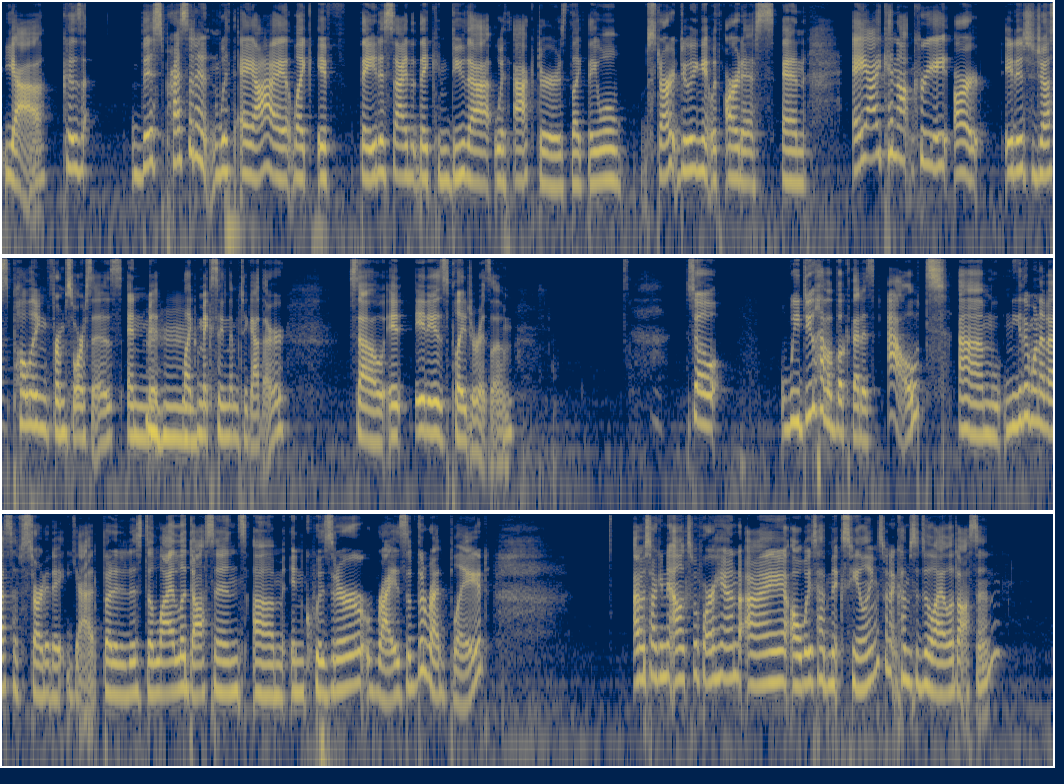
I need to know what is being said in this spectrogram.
Yeah. Because this precedent with AI, like, if they decide that they can do that with actors, like, they will start doing it with artists. And AI cannot create art, it is just pulling from sources and mi- Mm-hmm. like mixing them together. So it, it is plagiarism. So we do have a book that is out. Um, neither one of us have started it yet, but it is Delilah Dawson's um, Inquisitor Rise of the Red Blade. I was talking to Alex beforehand. I always have mixed feelings when it comes to Delilah Dawson.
